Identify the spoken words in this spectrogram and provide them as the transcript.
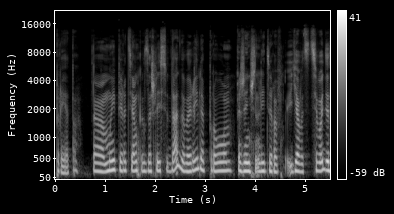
при этом. А, мы перед тем, как зашли сюда, говорили про женщин-лидеров. Я вот сегодня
